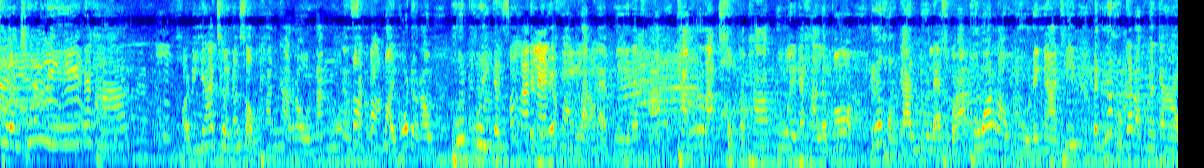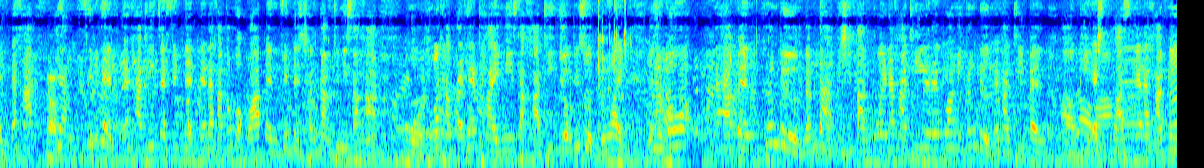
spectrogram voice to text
ส่วนช่วงนี้นะคะ ขออนุญาตเชิญทั้งสองท่านค่ะ เรานั่งกันสักนิดหน่อยเพราะเดี๋ยวเราพูดคุยกันสักเป็นแลไปนด์ด้วยความรักแบบนี้นะคะทั้ง รักสุขภาพด้วยนะคะ แล้วก็เรื่องของการดูแลสุขภาพ เพราะว่าเราอยู่ในงานที่เป็นเรื่องของการออกกำลังกายนะคะ ครับ อย่างฟิตเนสนะคะที่เจฟิตเนสเนี่ยนะคะต้องบอกว่าเป็นฟิตเนสชั้นนำที่มีสาขาโอ้โหทั่วทั้งประเทศไทยมีสาขาที่เยอะที่สุดด้วย แล้วก็นะคะเป็นเครื่องดื่มน้ำด่างอิชิตันด้วยนะคะ ที่เรียกว่ามีเครื่องดื่มนะคะที่เป็นเอ่อ pH plus เนี่ยนะคะมี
